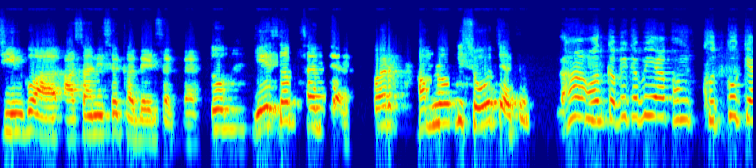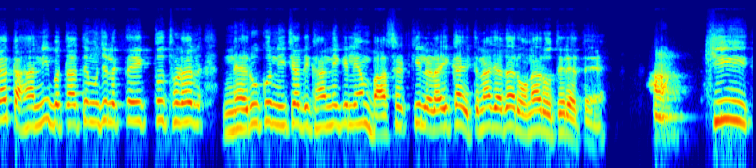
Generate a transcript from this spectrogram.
चीन को आ, आसानी से खदेड़ सकता है। तो ये सब सत्य है पर हम लोग की सोच ऐसे हाँ। और कभी कभी आप हम खुद को क्या कहानी बताते मुझे लगता है एक तो थोड़ा नेहरू को नीचा दिखाने के लिए हम बासठ की लड़ाई का इतना ज़्यादा रोना रोते रहते हैं हाँ। कि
